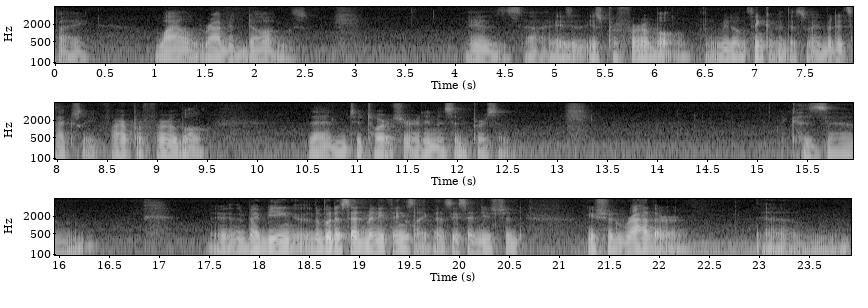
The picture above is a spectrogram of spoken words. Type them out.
by wild rabid dogs, is, uh, is, is preferable. We don't think of it this way, but it's actually far preferable than to torture an innocent person. Because um, by being, the Buddha said many things like this. He said you should, you should rather um,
